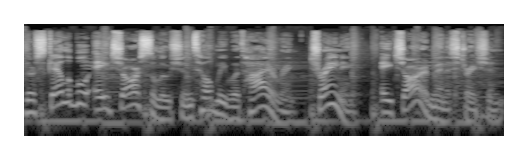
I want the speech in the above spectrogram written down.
Their scalable HR solutions help me with hiring, training, HR administration,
